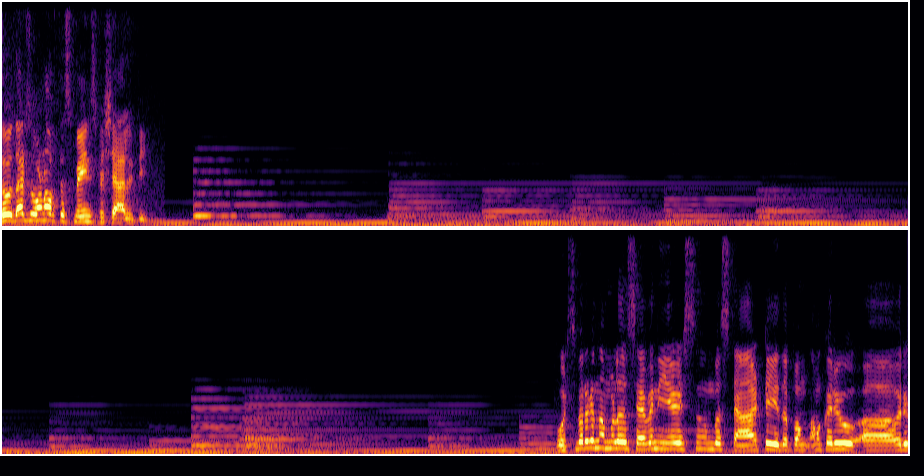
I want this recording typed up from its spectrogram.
So that's one of this main speciality Woodsburg നമ്മൾ സെവൻ ഇയേഴ്സ് മുമ്പ് സ്റ്റാർട്ട് ചെയ്തപ്പം നമുക്കൊരു ഒരു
